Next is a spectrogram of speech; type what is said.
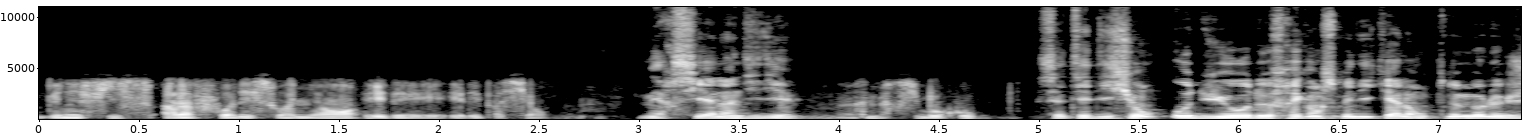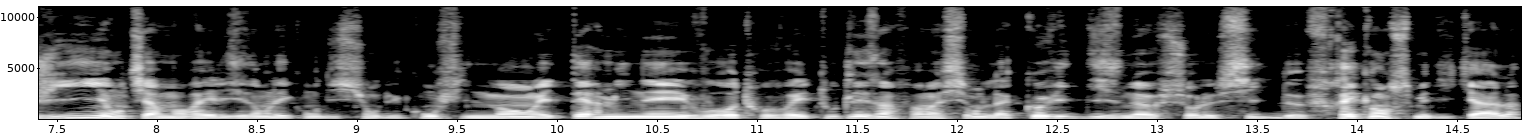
bénéfice à la fois des soignants et des, et des patients. Merci Alain Didier. Merci beaucoup. Cette édition audio de fréquence médicale en pneumologie, entièrement réalisée dans les conditions du confinement, est terminée. Vous retrouverez toutes les informations de la Covid-19 sur le site de Fréquence médicale.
